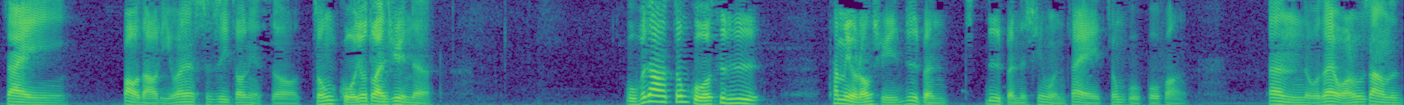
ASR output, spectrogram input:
在报道李文逝世一周年的时候，中国就断讯了。我不知道中国是不是他们有容许日本日本的新闻在中国播放，但我在网络上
